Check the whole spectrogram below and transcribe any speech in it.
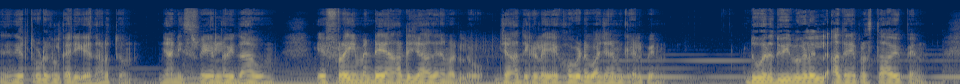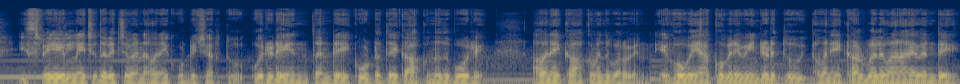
നീർത്തോടുകൾക്കരികെ നടത്തും. ഞാൻ ഇസ്രയേലിന്റെ പിതാവും എഫ്രൈം എന്റെ ജാതികളെ യഹോവയുടെ വചനം കേൾപ്പിൻ. ദൂരദ്വീപുകളിൽ അതിനെ പ്രസ്താവിപ്പൻ. ഇസ്രയേലിനെ ചിതറിച്ചവൻ അവനെ കൂട്ടിച്ചേർത്തു. ഒരിടയൻ തന്റെ കൂട്ടത്തെ കാക്കുന്നത് പോലെ അവനെ കാക്കുമെന്ന് പറവൻ. യഹോവ യാക്കോബിനെ വീണ്ടെടുത്തു. അവനേക്കാൾ ബലവാനായവന്റെ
